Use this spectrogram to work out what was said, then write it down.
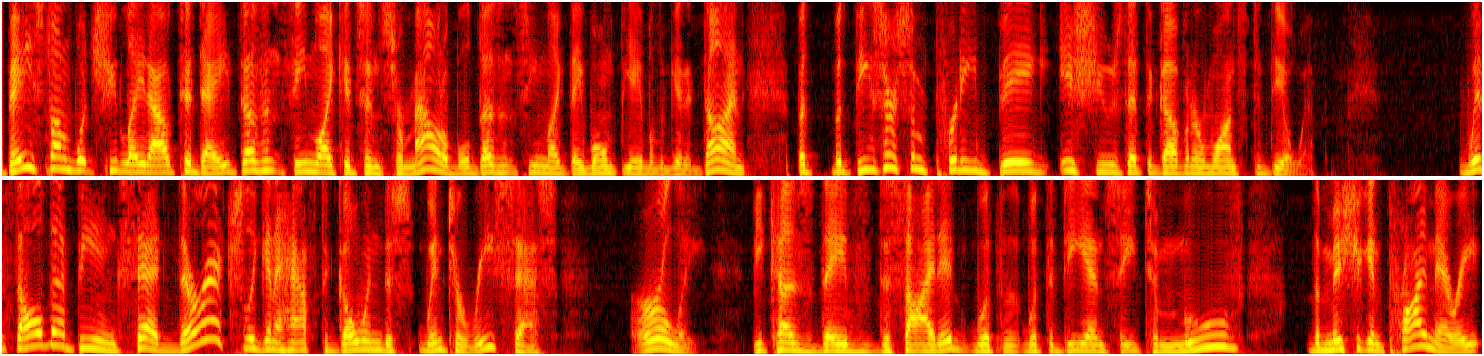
based on what she laid out today, doesn't seem like it's insurmountable. Doesn't seem like they won't be able to get it done. But but these are some pretty big issues that the governor wants to deal with. With all that being said, they're actually going to have to go into winter recess early because they've decided with the, with the DNC to move the Michigan primary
